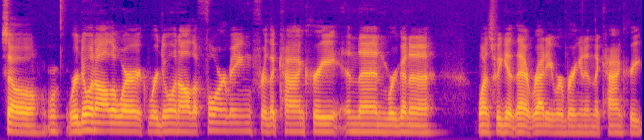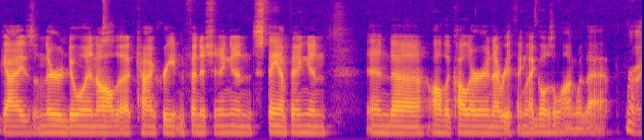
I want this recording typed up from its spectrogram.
so we're doing all the work, we're doing all the forming for the concrete, and then we're gonna, once we get that ready, we're bringing in the concrete guys, and they're doing all the concrete and finishing and stamping and and uh, all the color and everything that goes along with that. Right.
